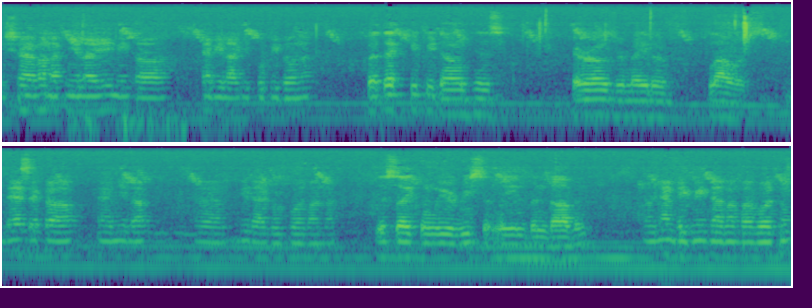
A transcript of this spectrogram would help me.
És vannak nyilai, mint a evilági Cupidónak, but that Cupidon, his arrows are made of flowers. de ezek a eh, nyilak eh, virágokból vannak. Just like when we were recently in Vrindavan, Ahogy nemrég voltunk,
